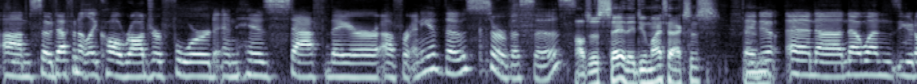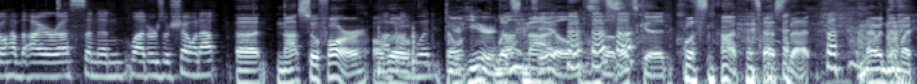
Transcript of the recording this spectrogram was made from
Um, so definitely call Roger Ford and his staff there uh, for any of those services. I'll just say they do my taxes. They and, do, and uh, no one's you don't have the IRS sending letters are showing up. Uh, not so far. Although don't You're here, let's not in not, jail, so that's good. Let's not test that. I haven't done my.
